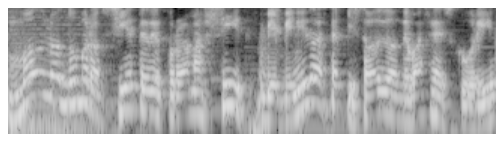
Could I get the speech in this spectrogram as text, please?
Módulo número 7 del programa SEED. Bienvenido a este episodio donde vas a descubrir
